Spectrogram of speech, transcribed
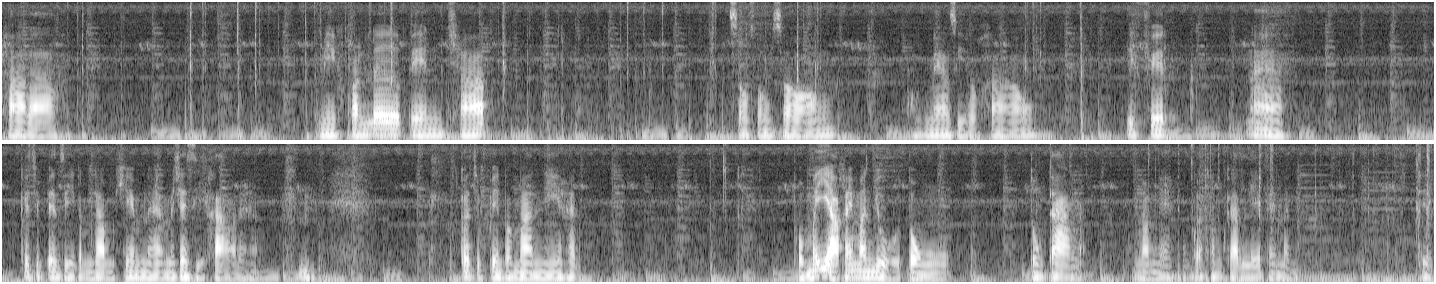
พารา มีคอนเลอร์เป็นชาร์ป222ออกแนวสีขาวๆรีเฟซอ่าก็จะเป็นสีดำๆเข้มนะฮะ ไม่ใช่สีขาวนะฮะ ก็จะเป็นประมาณนี้ครับ ผมไม่อยากให้มันอยู่ตรงตรงกลางอะผมทำไง ผมก็ทำการเลฟให้มันเทค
